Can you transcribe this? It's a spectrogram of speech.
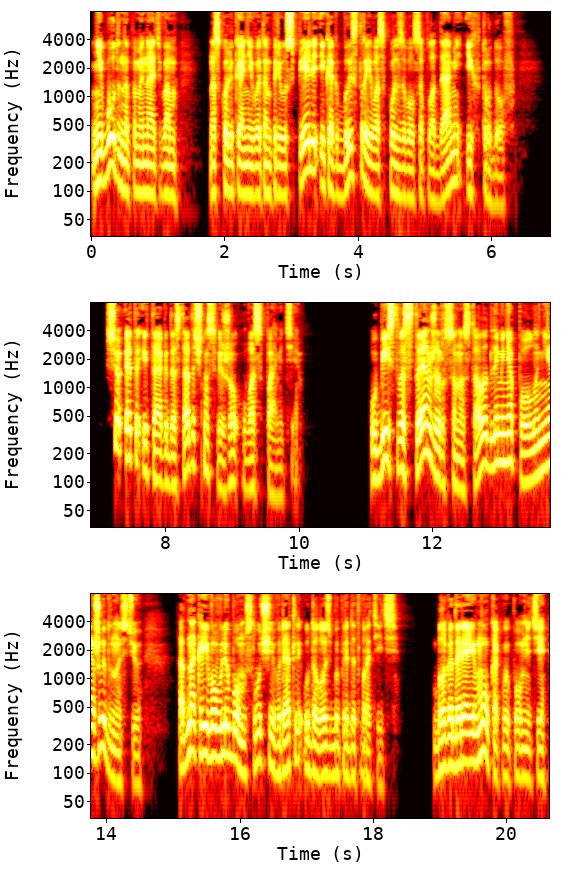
Не буду напоминать вам, насколько они в этом преуспели и как быстро я воспользовался плодами их трудов. Все это и так достаточно свежо у вас в памяти. Убийство Стенджерсона стало для меня полной неожиданностью – Однако его в любом случае вряд ли удалось бы предотвратить. Благодаря ему, как вы помните,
